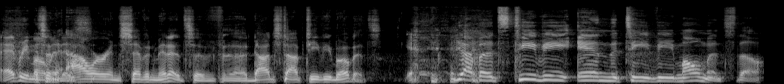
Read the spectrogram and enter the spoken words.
every moment. It's an is, hour and seven minutes of uh, nonstop TV moments. yeah, but it's TV in the TV moments, though.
